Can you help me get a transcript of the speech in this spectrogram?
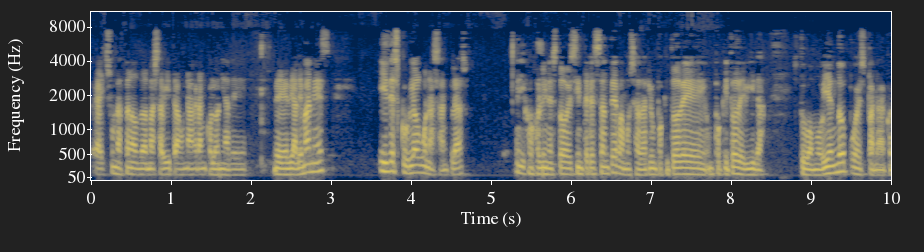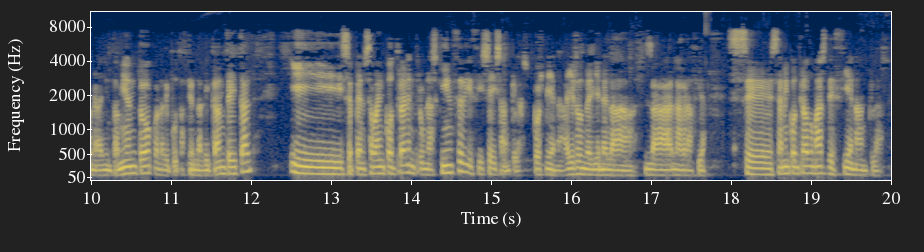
Es una zona donde además habita una gran colonia de, de, de alemanes y descubrió algunas anclas. Y dijo, Jolín, esto es interesante, vamos a darle un poquito de, un poquito de vida. Estuvo moviendo, pues, para, con el ayuntamiento, con la Diputación de Alicante y tal, y se pensaba encontrar entre unas 15 y 16 anclas. Pues bien, ahí es donde viene la, la, la gracia se, se, han encontrado más de 100 anclas.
